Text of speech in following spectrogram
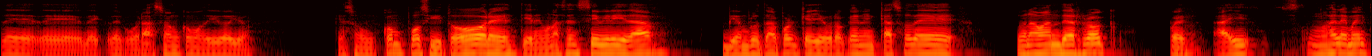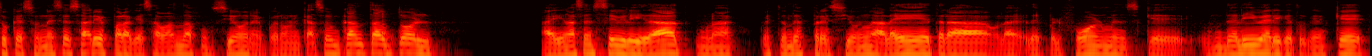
de, corazón, como digo yo, que son compositores, tienen una sensibilidad bien brutal, porque yo creo que en el caso de, una banda de rock, pues hay unos elementos que son necesarios para que esa banda funcione, pero en el caso de un cantautor, hay una sensibilidad, una cuestión de expresión en la letra, de performance, que un delivery que tú tienes que,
